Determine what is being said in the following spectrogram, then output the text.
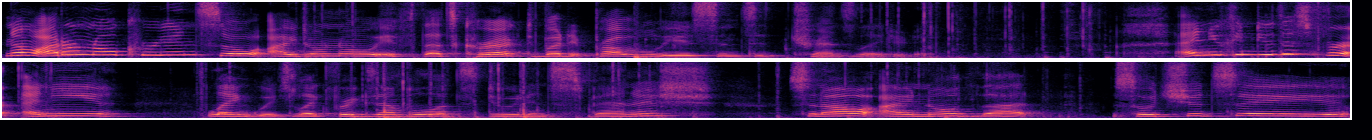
Now, I don't know Korean, so I don't know if that's correct, but it probably is since it translated it. And you can do this for any language. Like, for example, let's do it in Spanish. So now I know that. So it should say,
